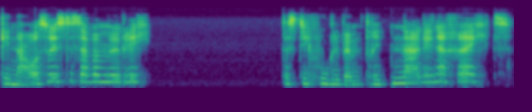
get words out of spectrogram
Genauso ist es aber möglich, dass die Kugel beim dritten Nagel nach rechts,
